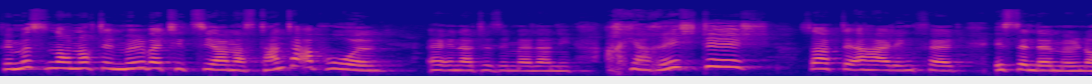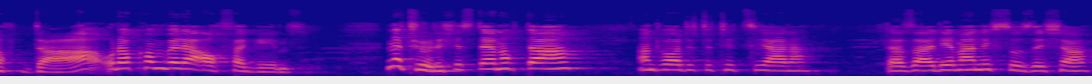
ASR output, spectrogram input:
Wir müssen doch noch den Müll bei Tizianas Tante abholen, erinnerte sie Melanie. Ach ja, richtig, sagte Herr Heiligenfeld. Ist denn der Müll noch da oder kommen wir da auch vergebens? Natürlich ist der noch da, antwortete Tiziana. Da sei dir mal nicht so sicher,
